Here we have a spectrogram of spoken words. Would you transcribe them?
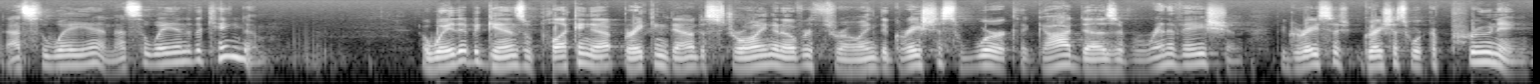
That's the way in. That's the way into the kingdom. A way that begins with plucking up, breaking down, destroying, and overthrowing the gracious work that God does of renovation, the gracious, gracious work of pruning,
